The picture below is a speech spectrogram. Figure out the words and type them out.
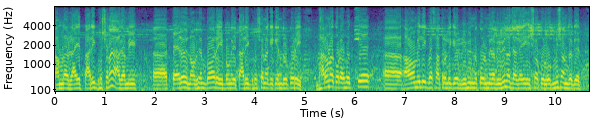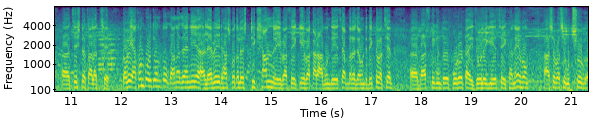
মামলার রায়ের তারিখ ঘোষণা আগামী তেরোই নভেম্বর এবং এই তারিখ ঘোষণাকে কেন্দ্র করেই ধারণা করা হচ্ছে আওয়ামী লীগ বা ছাত্রলীগের বিভিন্ন কর্মীরা বিভিন্ন জায়গায় এই সকল অগ্নিসংযোগের চেষ্টা চালাচ্ছে। তবে এখন পর্যন্ত জানা যায়নি ল্যাবেইড হাসপাতালের ঠিক সামনে বাসে কে বা কার আগুন দিয়েছে, আপনারা যেমনটি দেখতে পাচ্ছেন বাসটি কিন্তু পুরোটাই জ্বলে গিয়েছে এখানে এবং আশেপাশে উৎসুক আহ,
